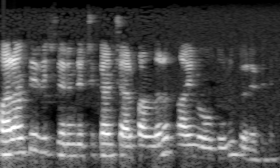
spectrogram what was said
parantez içlerinde çıkan çarpanların aynı olduğunu görebiliriz.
